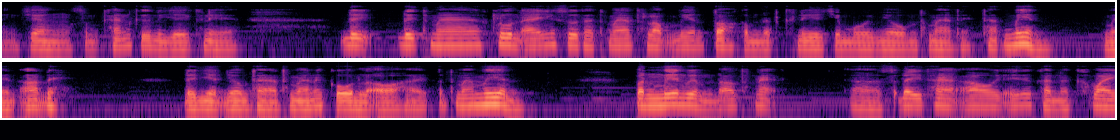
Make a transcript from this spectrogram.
អញ្ចឹងសំខាន់គឺនិយាយគ្នាដូចដូចអាត្មាខ្លួនឯងសួរថាអាត្មាធ្លាប់មានតោះកំណត់គ្នាជាមួយញោមអាត្មាទេថាមាន មិនអត់ទេដែលញាតិញោមថាអាត្មាហ្នឹងកូនល្អហើយប៉ុន្តែអាត្មាមានប៉ុន្តែមានវាមិនដល់ថ្នាក់ស្ដីថាឲ្យអីទៅគ្រាន់តែខ្វែង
